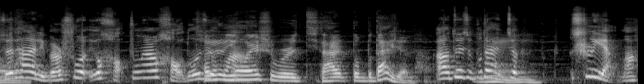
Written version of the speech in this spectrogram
所以他在里边说有好中间有好多句话是因话为是不是其他都不待见他？啊，对，就不待就嗯势利眼嘛，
